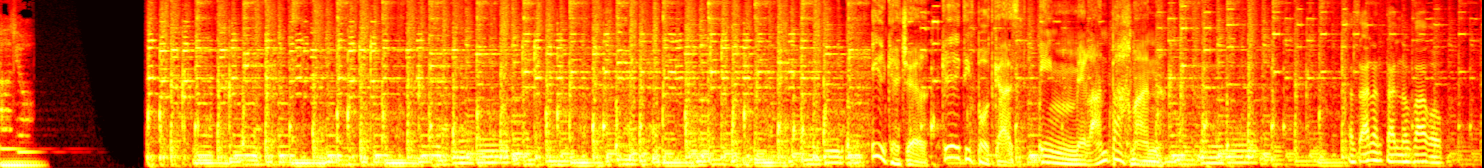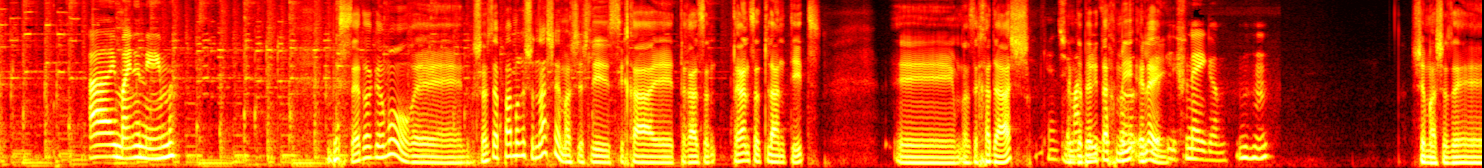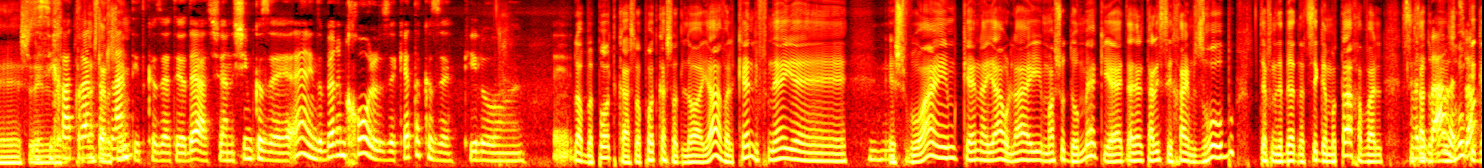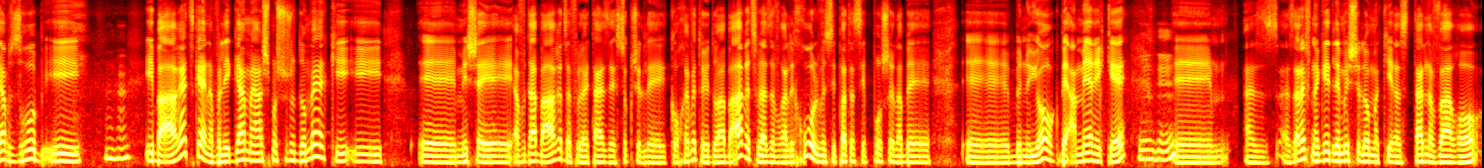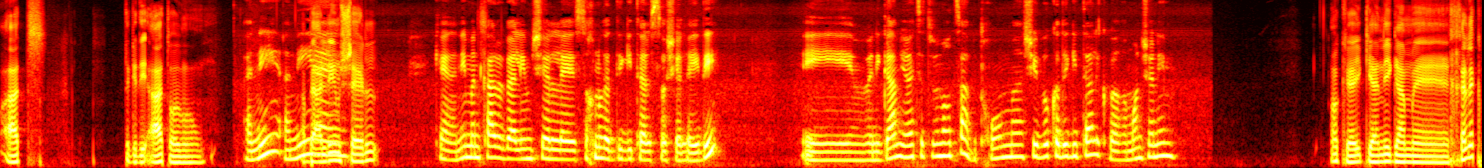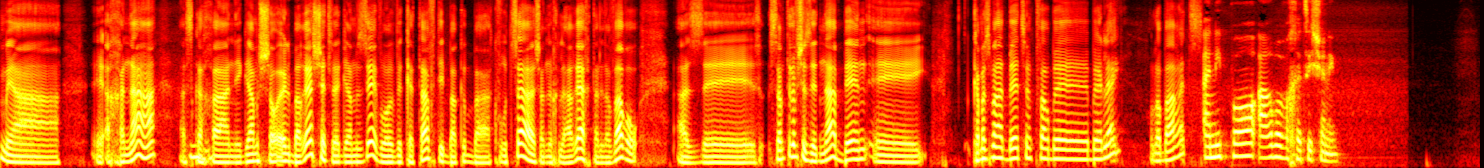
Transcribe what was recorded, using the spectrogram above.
רדיו. איר קצ'ר, קריאיטיב פודקאסט, עם מירן פחמן. אז אהלן טל נברו, היי, מה העניינים? בסדר גמור, אה, אני חושב שזו הפעם הראשונה שממש יש לי שיחה אה, טרנס- טרנס-אטלנטית, אז זה חדש, כן, אני שמעתי מדבר את זה איתך מ-LA, לפני גם. שמה שזה... זה שיחה? טרנס-אטלנטית כזה, אתה יודע, שאנשים כזה, אה, אני מדבר עם חו"ל, זה קטע כזה, כאילו... אה, לא, בפודקאסט, בפודקאסט עוד לא היה, אבל כן לפני אה, אה, שבועיים, כן היה אולי משהו דומה, כי הייתה הייתה לי שיחה עם זרוב, תכף נדבר, נציג גם אותך, אבל שיחה היא דומה עם זרוב, לא? כי גם זרוב היא... מהמם. היא בארץ, כן, אבל היא גם היה משהו דומה, כי היא, אה, מי שעבדה בארץ, אפילו הייתה איזה סוג של אה, כוכבת או ידועה בארץ, ואז עברה לחו"ל, וסיפרה את הסיפור שלה ב, אה, בניו יורק, באמריקה. מהמם. אה, אז, אז א', נגיד למי שלא מכיר, אז טל נברו, את, תגידי את, או אני, אני... הבעלים אה, של, כן, אני מנכ"ל ובעלים של אה, סוכנות הדיגיטל סושיאל ליידי. אה, ואני גם יועצת ומרצה בתחום השיווק הדיגיטלי כבר המון שנים. אוקיי, כי אני גם אה, חלק מההכנה, אז ככה אני גם שואל ברשת וגם זה, ו- וכתבתי בק- בקבוצה שאני הולך לארח, טל נברו, אז אה, שמתי לב שזה נע בין, אה, כמה זמן את בעצם כבר ב-LA? או לא בארץ? אני פה ארבע וחצי שנים.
